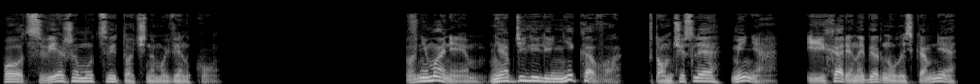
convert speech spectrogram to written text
по свежему цветочному венку. Вниманием не обделили никого, в том числе меня, и Харин обернулась ко мне,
